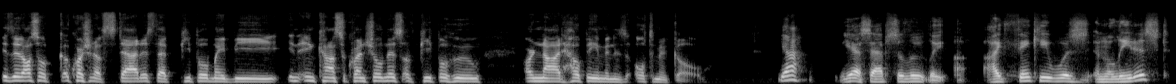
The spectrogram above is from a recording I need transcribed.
is it also a question of status that people may be in inconsequentialness of people who are not helping him in his ultimate goal? Yeah. Yes, absolutely. I think he was an elitist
